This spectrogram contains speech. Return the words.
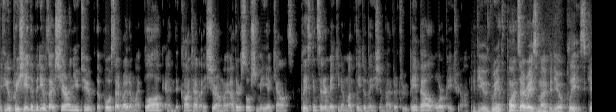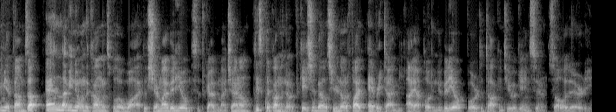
If you appreciate the videos I share on YouTube, the posts I write on my blog, and the content I share on my other social media accounts, please consider making a monthly donation either through PayPal or Patreon. If you agree with the points I raise in my video, please give me a thumbs up and let me know in the comments below why. Please share my video, subscribe to my channel. Please click on the notification bell so you're notified every time I upload a new video. Forward to talking to you again soon. Solidarity.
